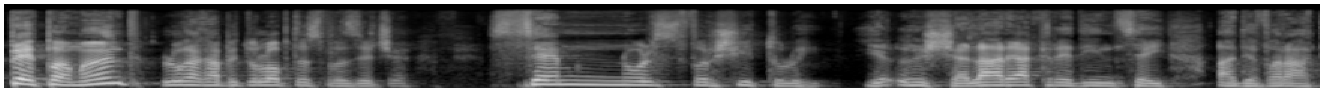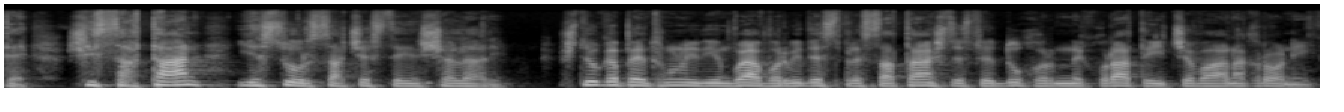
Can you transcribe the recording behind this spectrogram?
pe pământ? Luca capitolul 18. Semnul sfârșitului e înșelarea credinței adevărate. Și Satan e sursa acestei înșelări. Știu că pentru unii din voi a vorbit despre Satan și despre duhuri necurate e ceva anacronic.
